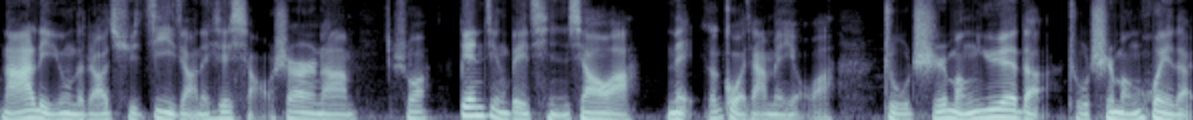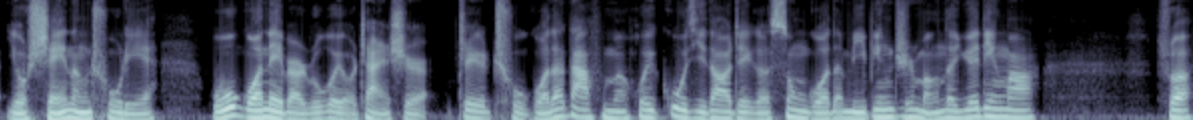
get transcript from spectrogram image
哪里用得着去计较那些小事儿呢？说边境被侵销啊，哪个国家没有啊？主持盟约的、主持盟会的，有谁能处理？吴国那边如果有战事。这个楚国的大夫们会顾及到这个宋国的弭兵之盟的约定吗？说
